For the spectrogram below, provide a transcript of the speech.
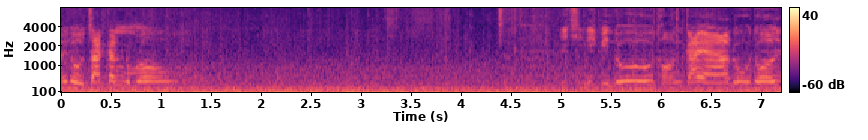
喺度扎根咁咯。以前呢邊都唐人街啊，都好多誒、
